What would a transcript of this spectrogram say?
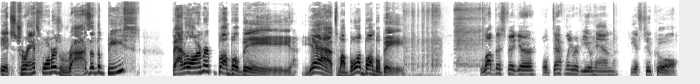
It's Transformers Rise of the Beast Battle Armor Bumblebee. Yeah, it's my boy Bumblebee. Love this figure. We'll definitely review him. He is too cool.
